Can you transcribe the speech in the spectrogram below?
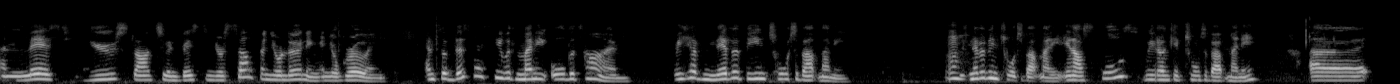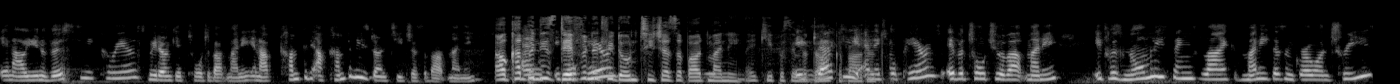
unless you start to invest in yourself and your learning and your growing. And so this I see with money all the time. We have never been taught about money. We've mm. never been taught about money. In our schools, we don't get taught about money. Uh, in our university careers, we don't get taught about money. In our company, our companies don't teach us about money. Our companies definitely parents- don't teach us about money. They keep us in the dark Exactly. And it. if your parents ever taught you about money, it was normally things like money doesn't grow on trees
